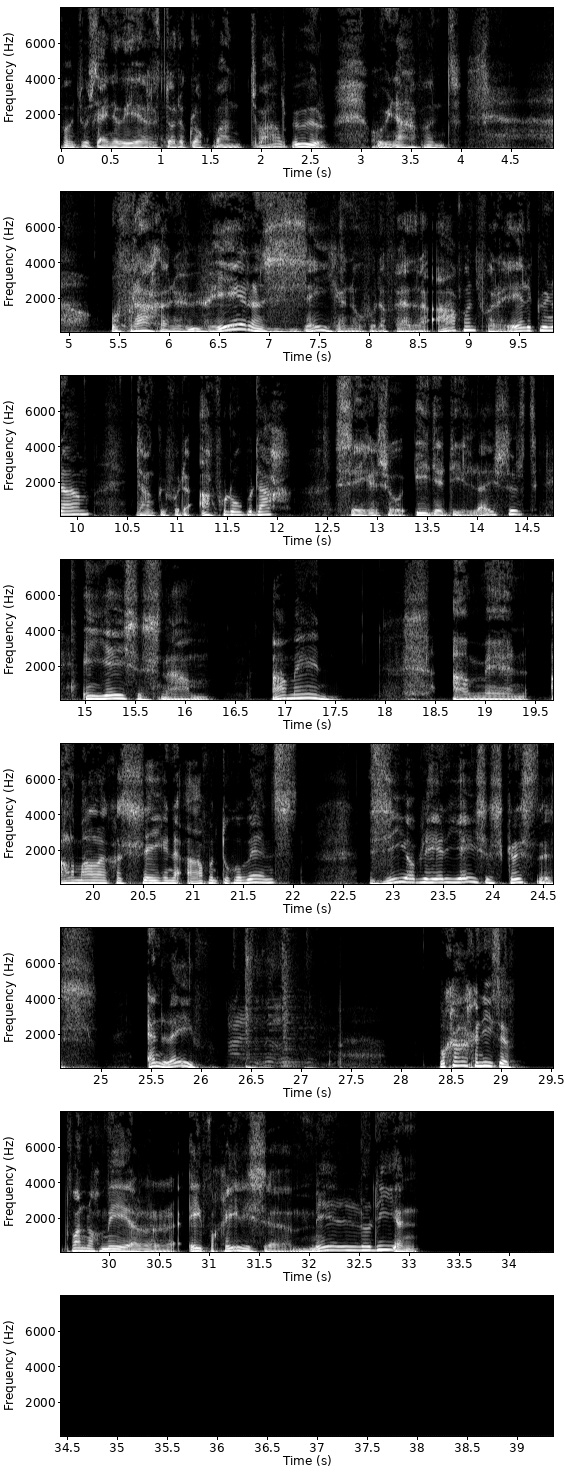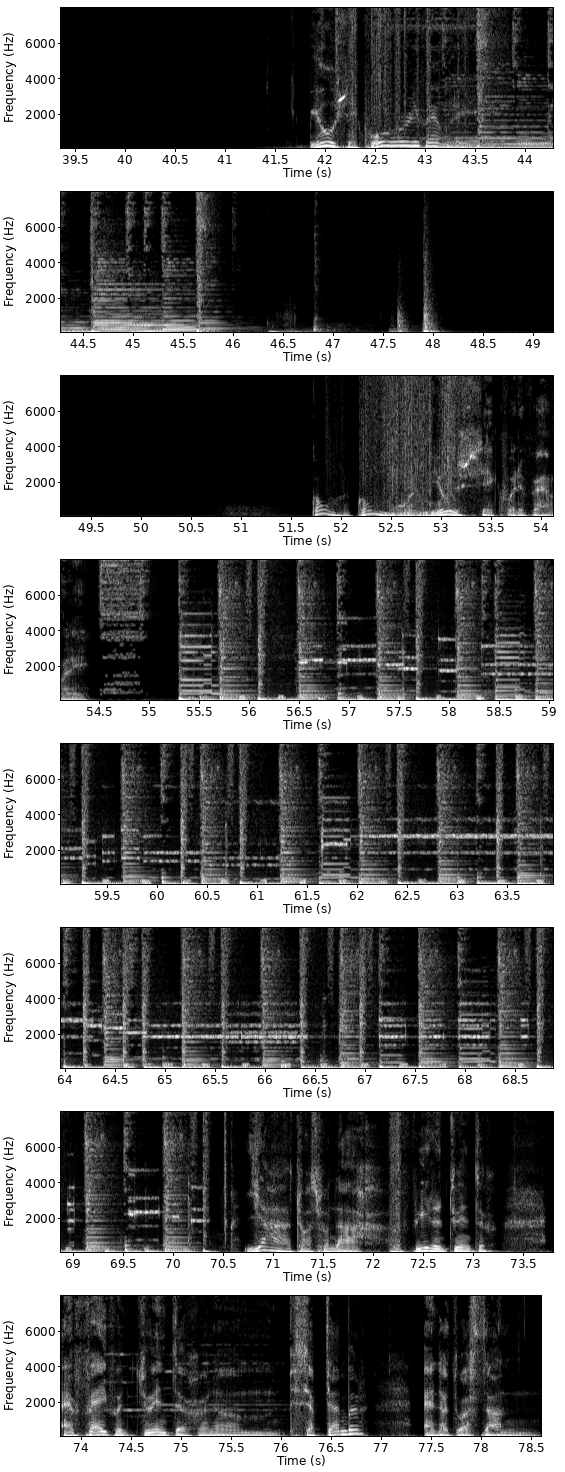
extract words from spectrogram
Goedenavond. We zijn er weer tot de klok van 12 uur. Goedenavond. We vragen u, Heer, een zegen over de verdere avond. Verheerlijk uw naam. Dank u voor de afgelopen dag. Zegen zo ieder die luistert. In Jezus' naam. Amen. Amen. Allemaal een gezegende avond toegewenst. Zie op de Heer Jezus Christus. En leef. We gaan genieten van nog meer evangelische melodieën. Music for the family. Come on, come music for the family. Ja, het was vandaag 24 en 25 ehm, september. En dat was dan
